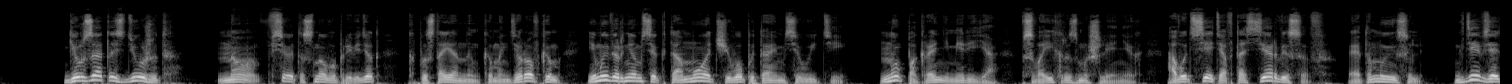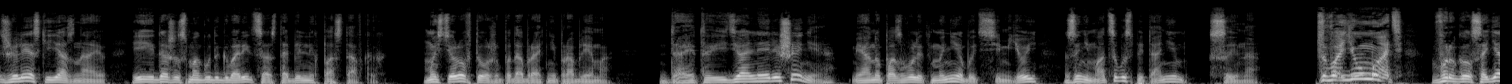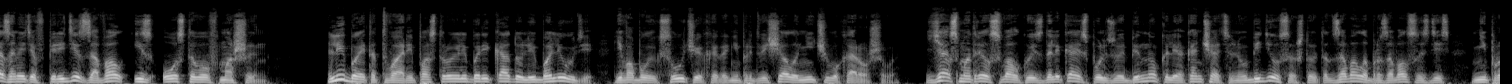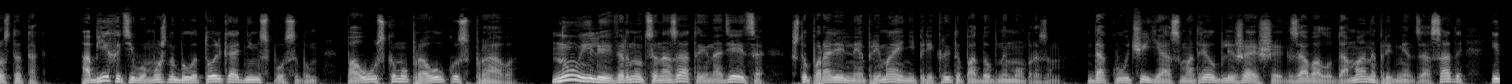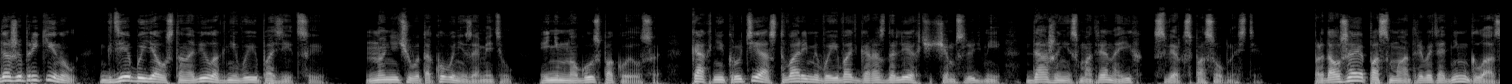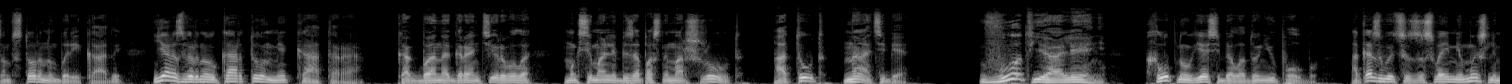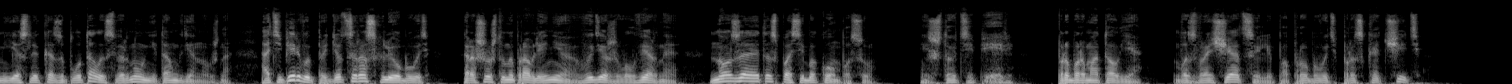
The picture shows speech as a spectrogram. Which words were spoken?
Гюрзата сдюжит, но все это снова приведет к постоянным командировкам, и мы вернемся к тому, от чего пытаемся уйти. Ну, по крайней мере, я, в своих размышлениях. А вот сеть автосервисов — это мысль. Где взять железки, я знаю, и даже смогу договориться о стабильных поставках. Мастеров тоже подобрать не проблема. Да это идеальное решение, и оно позволит мне быть с семьей, заниматься воспитанием сына. «Твою мать!» — выругался я, заметив впереди завал из остовов машин. Либо это твари построили баррикаду, либо люди, и в обоих случаях это не предвещало ничего хорошего. Я смотрел свалку издалека, используя бинокль, и окончательно убедился, что этот завал образовался здесь не просто так. Объехать его можно было только одним способом — по узкому проулку справа. Ну или вернуться назад и надеяться, что параллельная прямая не перекрыта подобным образом. До кучи я осмотрел ближайшие к завалу дома на предмет засады и даже прикинул, где бы я установил огневые позиции. Но ничего такого не заметил и немного успокоился. Как ни крути, а с тварями воевать гораздо легче, чем с людьми, даже несмотря на их сверхспособности. Продолжая посматривать одним глазом в сторону баррикады, я развернул карту Мекатора. Как бы она гарантировала максимально безопасный маршрут, а тут на тебе — «Вот я олень!» — хлопнул я себя ладонью по лбу. Оказывается, за своими мыслями я слегка заплутал и свернул не там, где нужно. А теперь вот придется расхлебывать. Хорошо, что направление выдерживал верное, но за это спасибо компасу. «И что теперь?» — пробормотал я. «Возвращаться или попробовать проскочить?»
